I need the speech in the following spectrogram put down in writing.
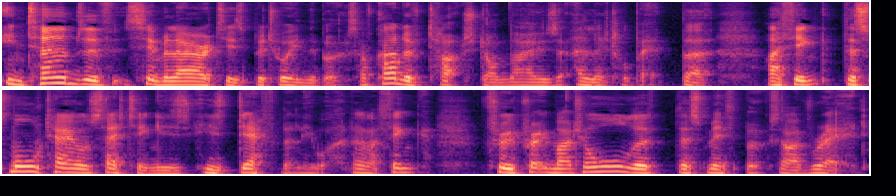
in terms of similarities between the books, I've kind of touched on those a little bit, but I think the small town setting is is definitely one. And I think through pretty much all the, the Smith books I've read,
